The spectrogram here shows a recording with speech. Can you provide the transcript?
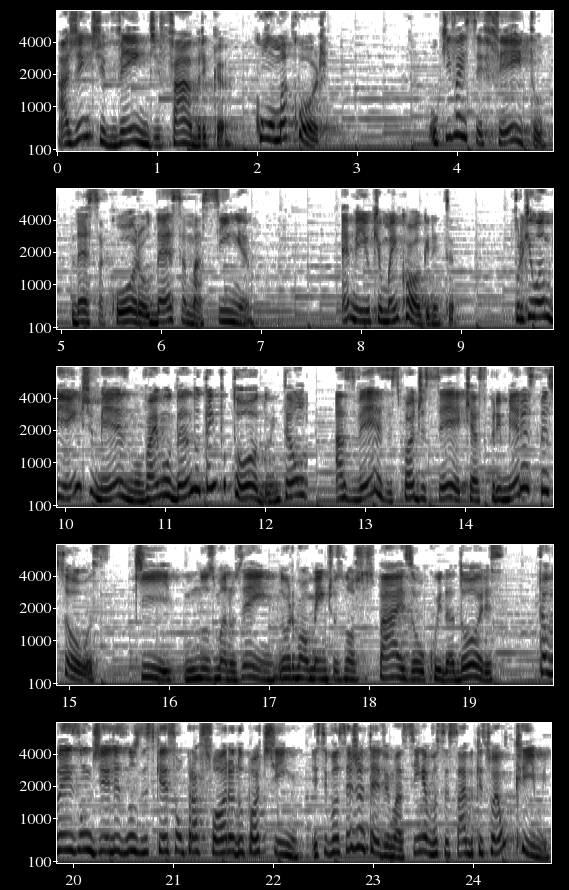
A gente vem de fábrica com uma cor. O que vai ser feito dessa cor ou dessa massinha é meio que uma incógnita. Porque o ambiente mesmo vai mudando o tempo todo. Então, às vezes, pode ser que as primeiras pessoas que nos manuseiem, normalmente os nossos pais ou cuidadores, talvez um dia eles nos esqueçam para fora do potinho. E se você já teve massinha, você sabe que isso é um crime.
